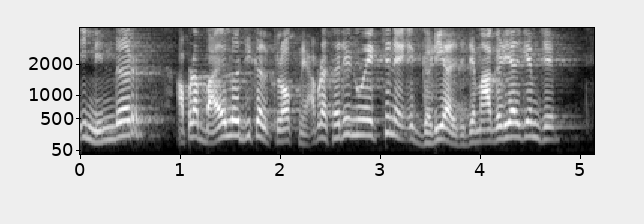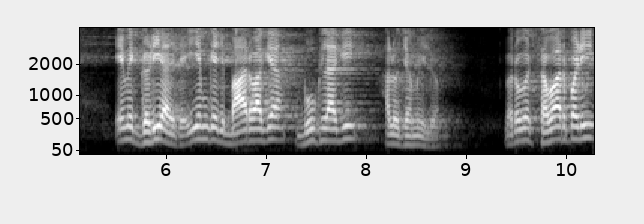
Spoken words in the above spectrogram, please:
એ નિંદર આપણા બાયોલોજિકલ ક્લોકને આપણા શરીરનું એક છે ને, એક ઘડિયાળ છે. જેમ આ ઘડિયાળ કેમ છે? એમ એક ઘડિયાળ છે. એ એમ કે છે, બાર વાગ્યા, ભૂખ લાગી, હાલો જમી લો. બરાબર? સવાર પડી,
